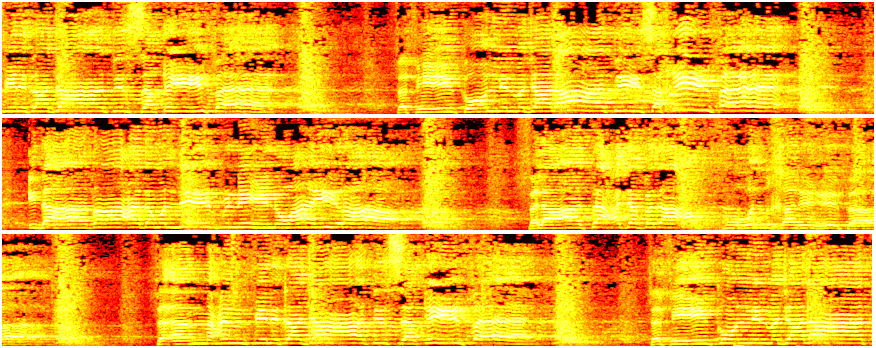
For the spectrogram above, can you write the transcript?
في نتاجات السقيفة ففي كل المجالات سخيفة. إذا ضاع دم الابن نويرا فلا تعجب ذا عفو الخليفة. فأمعن في نتاجات السقيفة ففي كل المجالات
